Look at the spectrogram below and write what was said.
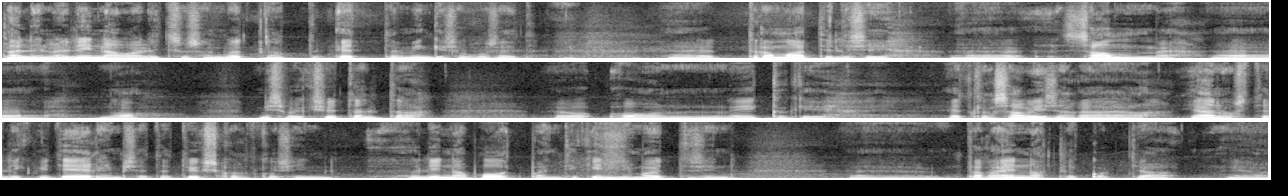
Tallinna linnavalitsus on võtnud ette mingisuguseid äh, dramaatilisi äh, samme, äh, noh, mis võiks ütelda, on ikkagi Edgar Savisaare aja jäänuste likvideerimised, et ükskord, kui siin linnapood pandi kinni, ma ütlesin väga ennatlikult ja, ja.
